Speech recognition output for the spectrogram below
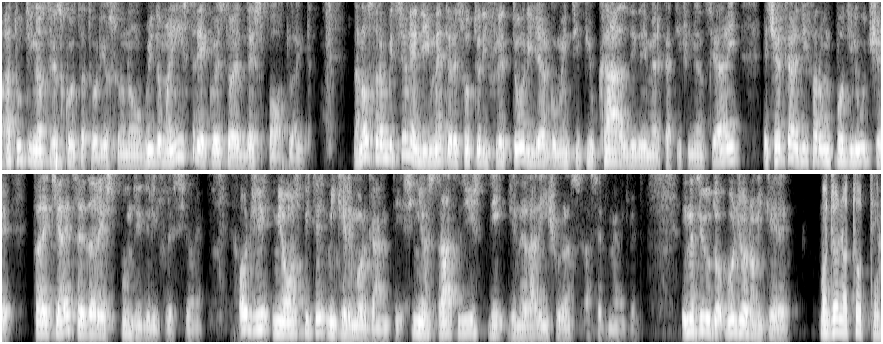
a tutti i nostri ascoltatori, io sono Guido Maestri e questo è The Spotlight. La nostra ambizione è di mettere sotto i riflettori gli argomenti più caldi dei mercati finanziari e cercare di fare un po' di luce, fare chiarezza e dare spunti di riflessione. Oggi mio ospite Michele Morganti, Senior Strategist di Generali Insurance Asset Management. Innanzitutto, buongiorno Michele. Buongiorno a tutti.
